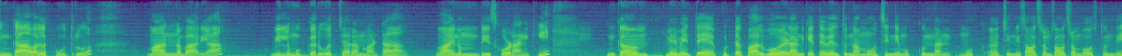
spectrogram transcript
ఇంకా వాళ్ళ కూతురు మా అన్న భార్య. వీళ్ళు ముగ్గురు వచ్చారనమాట వాయనం తీసుకోవడానికి. ఇంకా మేమైతే పుట్టకు పాలు పోయడానికి అయితే వెళ్తున్నాము. చిన్ని ముక్కుందని ముక్ చిన్ని సంవత్సరం సంవత్సరం పోస్తుంది.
